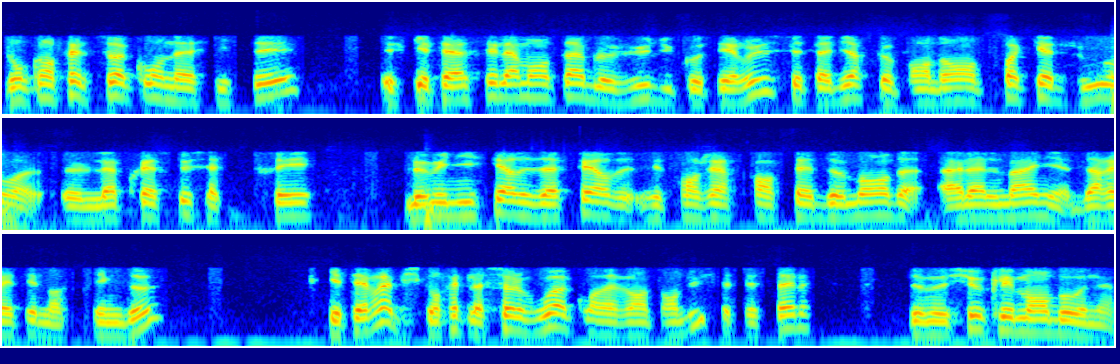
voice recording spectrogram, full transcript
Donc en fait, ce à quoi on a assisté, et ce qui était assez lamentable vu du côté russe, c'est-à-dire que pendant 3-4 jours, euh, la presse russe a titré le ministère des Affaires étrangères français demande à l'Allemagne d'arrêter Nord Stream 2, ce qui était vrai, puisqu'en fait la seule voix qu'on avait entendue, c'était celle de M. Clément Beaune.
